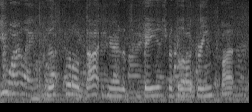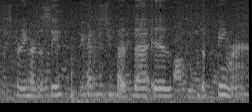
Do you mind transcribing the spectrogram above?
You want to like. This little dot here that's beige with the little green spot, it's pretty hard to see, but that is the femur.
